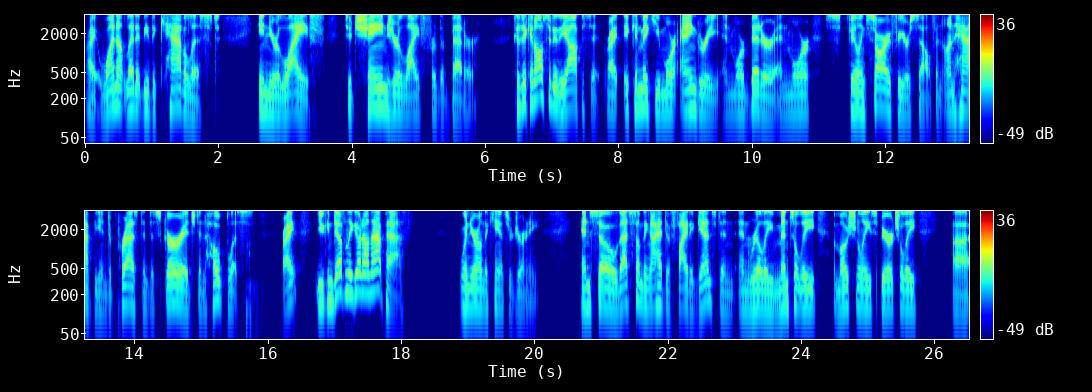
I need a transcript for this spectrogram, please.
Right? Why not let it be the catalyst in your life to change your life for the better? Because it can also do the opposite, right? It can make you more angry and more bitter and more feeling sorry for yourself and unhappy and depressed and discouraged and hopeless, right? You can definitely go down that path when you're on the cancer journey. And so that's something I had to fight against and and really mentally, emotionally, spiritually, uh,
